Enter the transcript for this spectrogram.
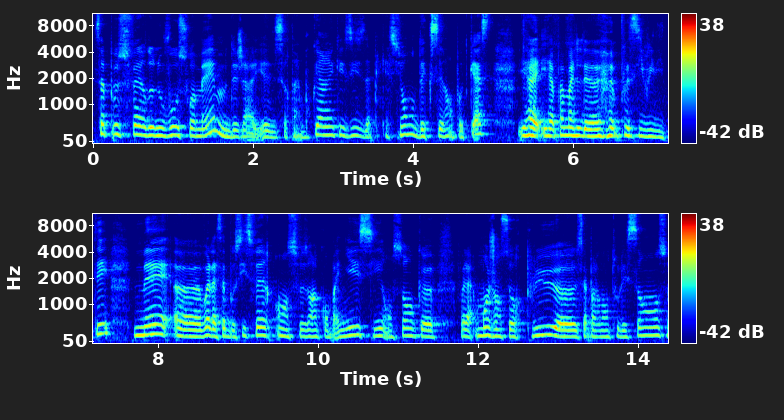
Ça peut se faire de nouveau soi-même. Déjà, il y a certains bouquins qui existent, des applications, d'excellents podcasts. Il y, a, pas mal de possibilités, mais euh, voilà, ça peut aussi se faire en se faisant accompagner. Si on sent que voilà, moi j'en sors plus, ça part dans tous les sens.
